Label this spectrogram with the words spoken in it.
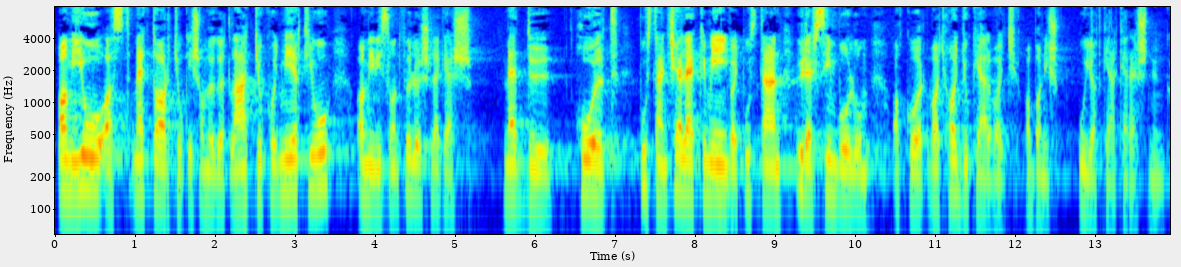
ami jó, azt megtartjuk, és a mögött látjuk, hogy miért jó, ami viszont fölösleges, meddő, holt, pusztán cselekmény, vagy pusztán üres szimbólum, akkor vagy hagyjuk el, vagy abban is újat kell keresnünk.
